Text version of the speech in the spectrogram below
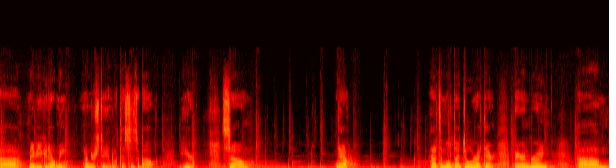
Uh, maybe you could help me understand what this is about here. So yeah, that's a multi-tool right there. Baron Brewing um,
